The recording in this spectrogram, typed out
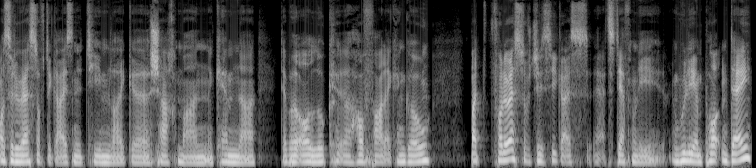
also the rest of the guys in the team, like uh, Schachmann, Kämna, they will all look uh, how far they can go. But for the rest of GC guys, it's definitely a really important day.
